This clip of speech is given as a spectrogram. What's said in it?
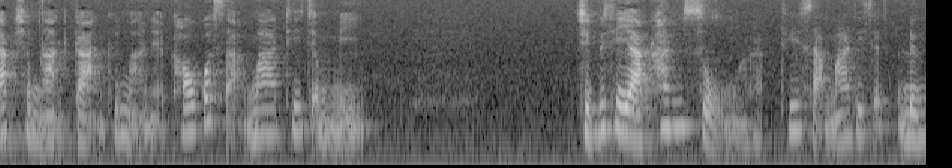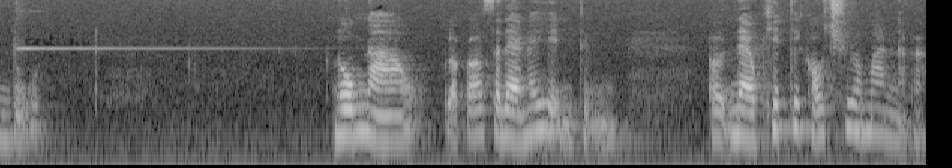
นักชำนาญการขึ้นมาเนี่ยเขาก็สามารถที่จะมีจิตวิทยาขั้นสูงค่ะที่สามารถที่จะดึงดูดโน้มน้าว แล้วก็แสดงให้เห็นถึง แนวคิดที่เขาเชื่อมั่นนะคะ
